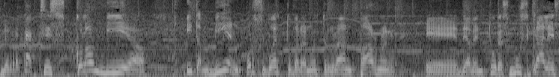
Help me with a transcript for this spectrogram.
de Rockaxis Colombia y también, por supuesto, para nuestro gran partner eh, de aventuras musicales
